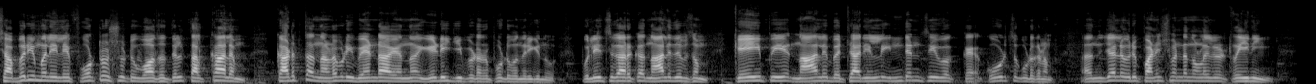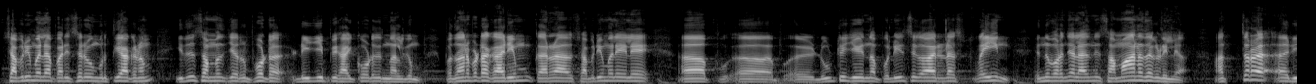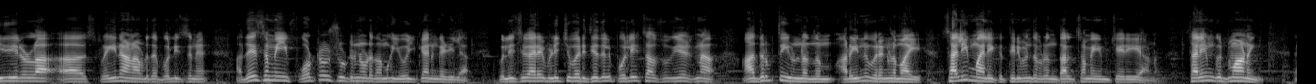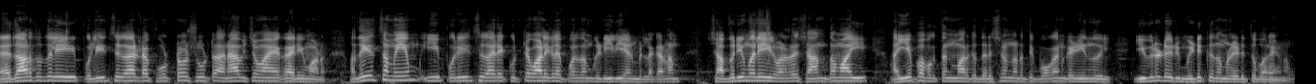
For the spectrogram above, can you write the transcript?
ശബരിമലയിലെ ഫോട്ടോഷൂട്ട് വിവാദത്തിൽ തൽക്കാലം കടുത്ത നടപടി വേണ്ട എന്ന് എ ഡി ജി പിയുടെ റിപ്പോർട്ട് വന്നിരിക്കുന്നു. പോലീസുകാർക്ക് നാല് ദിവസം കെ ഇ പി നാല് ബറ്റാലിയനിൽ ഇന്റൻസീവ് കോഴ്സ് കൊടുക്കണം. എന്ന് വെച്ചാൽ ഒരു പണിഷ്മെന്റ് എന്നുള്ള ട്രെയിനിങ് ശബരിമല പരിസരവും വൃത്തിയാക്കണം. ഇത് സംബന്ധിച്ച റിപ്പോർട്ട് ഡി ജി പി ഹൈക്കോടതി നൽകും. പ്രധാനപ്പെട്ട കാര്യം കാരണം ശബരിമലയിലെ ഡ്യൂട്ടി ചെയ്യുന്ന പോലീസുകാരുടെ സ്ട്രെയിൻ എന്ന് പറഞ്ഞാൽ അതിന് സമാനതകളില്ല. അത്ര രീതിയിലുള്ള സ്ട്രെയിനാണ് അവിടുത്തെ പോലീസിന്. അതേസമയം ഈ ഫോട്ടോഷൂട്ടിനോട് നമുക്ക് യോജിക്കാനും കഴിയില്ല. പോലീസുകാരെ വിളിച്ചു വരുത്തിയതിൽ പോലീസ് അസോസിയേഷന് അതൃപ്തിയുണ്ടെന്നും അറിയുന്ന വിവരങ്ങളുമായി സലീം മാലിക് തിരുവനന്തപുരം തത്സമയം ചേരുകയാണ്. Saleem good morning. യഥാർത്ഥത്തിൽ ഈ പോലീസുകാരുടെ ഫോട്ടോഷൂട്ട് അനാവശ്യമായ കാര്യമാണ്. അതേസമയം ഈ പോലീസുകാരെ കുറ്റവാളികളെ പോലെ നമുക്ക് ഡീൽ ചെയ്യാൻ പറ്റില്ല. കാരണം ശബരിമലയിൽ വളരെ ശാന്തമായി അയ്യപ്പ ഭക്തന്മാർക്ക് ദർശനം നടത്തി പോകാൻ കഴിയുന്നതിൽ ഇവരുടെ ഒരു മിടുക്ക് നമ്മൾ എടുത്തു പറയണം.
